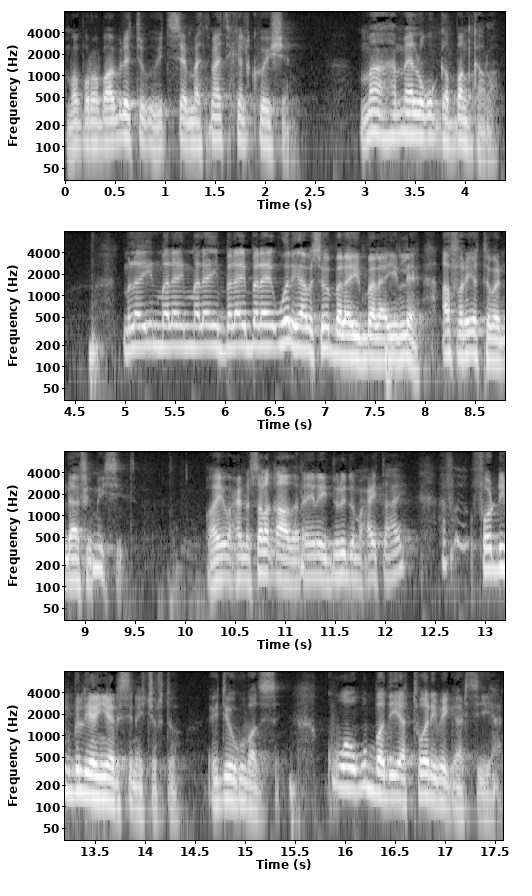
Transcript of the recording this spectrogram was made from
ama probabilitygu its a mathematical question maaha meel lagu gaban karo. Malaayin malaayin malaayin balaayin balaayin weligaaba soo balaayin balaayin leh. Afar iyo toban dhaafi maysid. Waayo waxaynu isla qaadanay inay dunidu maxay tahay fourteen billion years inay jirto ciddii ugu badisay. Kuwa ugu badiya twenty bay gaadhsiiyaan.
